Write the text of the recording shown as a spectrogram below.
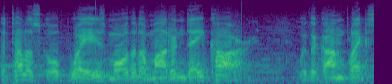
the telescope weighs more than a modern-day car. With a complex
